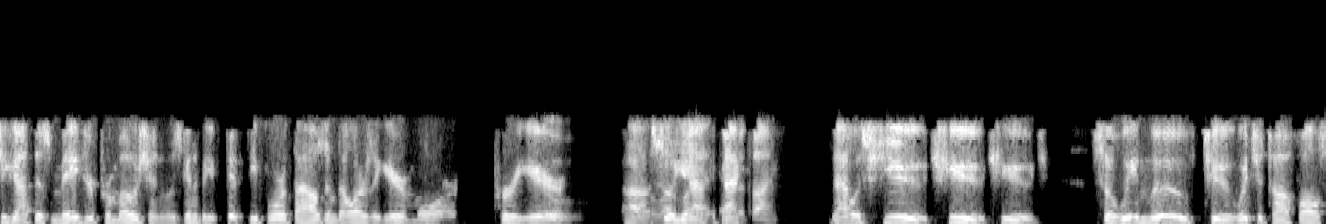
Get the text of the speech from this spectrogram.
she got this major promotion. It was going to be fifty-four thousand dollars a year more per year. Ooh, uh, so yeah, back, time. that was huge, huge, huge. So we moved to Wichita Falls,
